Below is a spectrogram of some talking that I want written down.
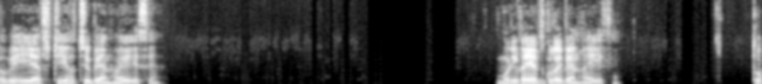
তবে এই অ্যাপসটি হচ্ছে ব্যান হয়ে গেছে। মডিফাই অ্যাপস গুলাই ব্যান হয়ে গেছে। তো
